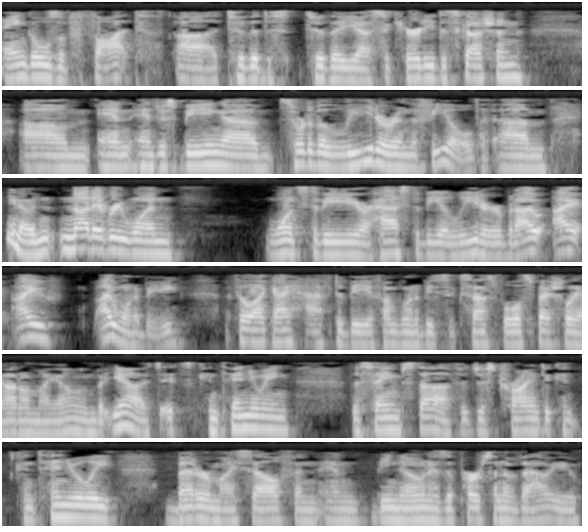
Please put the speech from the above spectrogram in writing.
angles of thought uh, to the to the uh, security discussion, um, and and just being a sort of a leader in the field. Um, you know, n- not everyone wants to be or has to be a leader, but I I I, I want to be. I feel like I have to be if I'm going to be successful, especially out on my own. But yeah, it's it's continuing the same stuff. It's just trying to con- continually better myself and and be known as a person of value.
